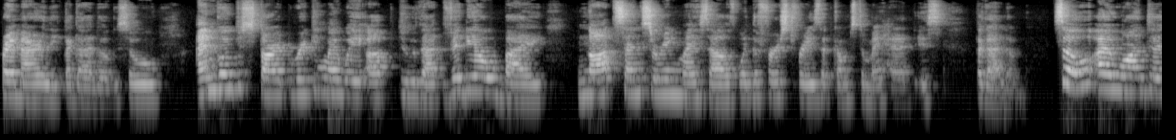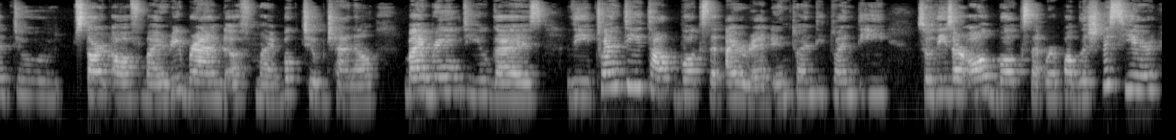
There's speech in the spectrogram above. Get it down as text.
primarily Tagalog. So I'm going to start working my way up to that video by not censoring myself when the first phrase that comes to my head is Tagalog. So I wanted to start off my rebrand of my booktube channel by bringing to you guys the 20 top books that I read in 2020. So these are all books that were published this year,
